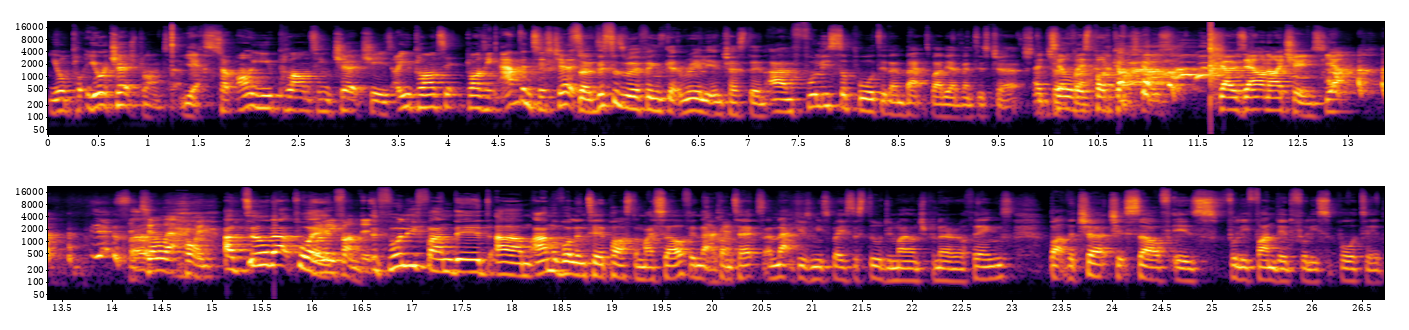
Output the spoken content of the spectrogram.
you're pl- you're a church planter. Yes. So are you planting churches? Are you planting planting Adventist churches? So this is where things get really interesting. I'm fully supported and backed by the Adventist Church. The Until church this podcast goes goes out on iTunes. Yeah. Until that point. Until that point, Fully funded. Fully funded. Um, I'm a volunteer pastor myself in that Okay. context, and that gives me space to still do my entrepreneurial things. But the church itself is fully funded, fully supported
